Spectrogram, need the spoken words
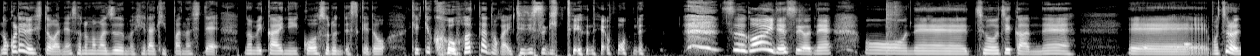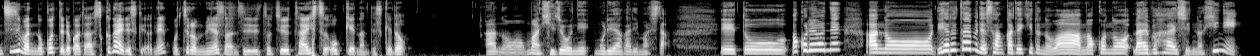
残れる人はね、そのままズーム開きっぱなしで飲み会に移行するんですけど、結局終わったのが1時過ぎっていうね、もうね、すごいですよね。もうね、長時間ね、えー、もちろん1時まで残ってる方は少ないですけどね、もちろん皆さん全然途中退出 OK なんですけど、あの、まあ、非常に盛り上がりました。え、ー、と、まあ、これはね、あのリアルタイムで参加できるのは、まあ、このライブ配信の日に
